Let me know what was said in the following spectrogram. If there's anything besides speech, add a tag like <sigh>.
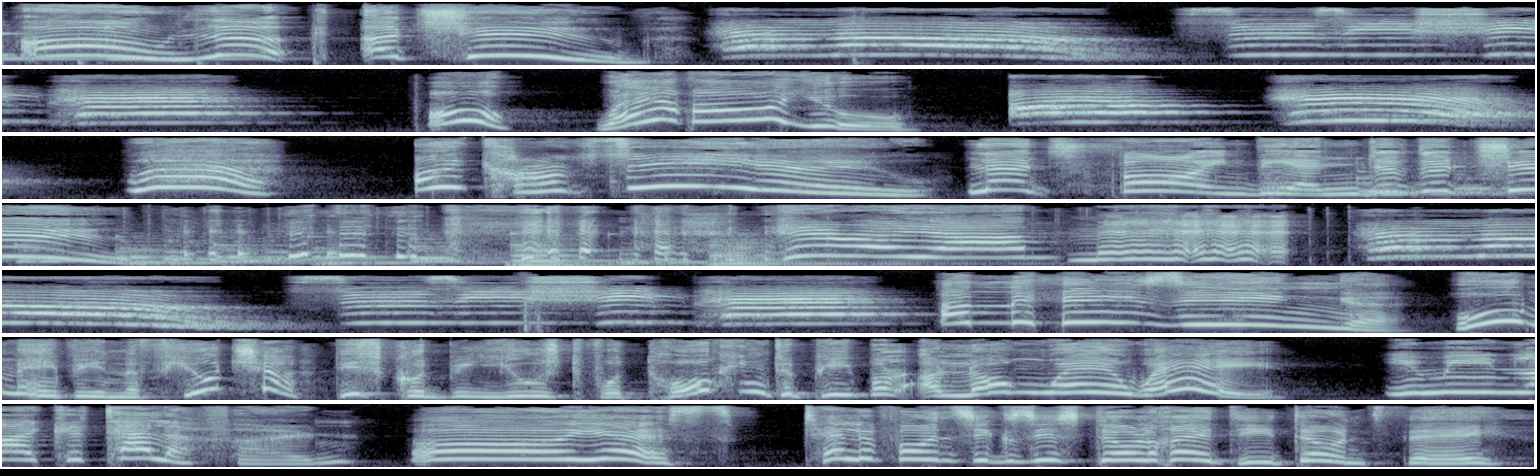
oh, look! A tube! Hello! Susie Sheep here! Oh, where are you? I am here. Where? I can't see you! Let's find the end of the tube! <laughs> Here I am! Sheep here! Amazing! Oh, maybe in the future this could be used for talking to people a long way away. You mean like a telephone? Oh, yes. Telephones exist already, don't they?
